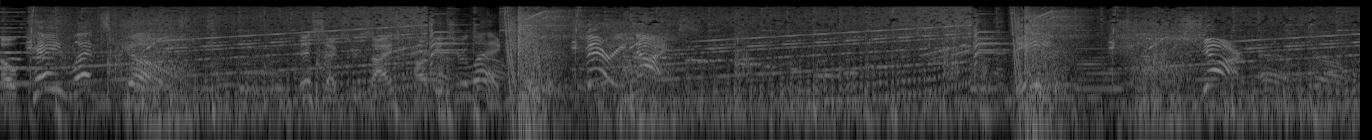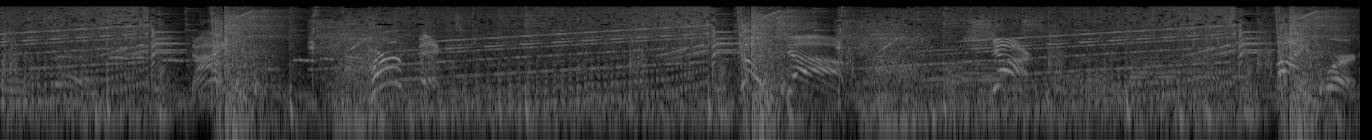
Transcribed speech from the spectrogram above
Okay, let's go. This exercise targets your legs. Very nice. Neat. Sharp. Nice. Perfect. Good job. Sharp. Fine work.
